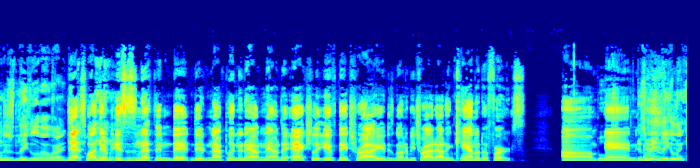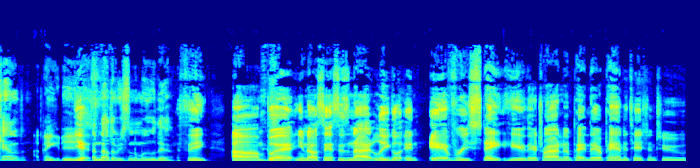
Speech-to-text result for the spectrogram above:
marijuana is legal, though, right? That's why they're. This is nothing that they're not putting it out now. They actually, if they try it, it's going to be tried out in Canada first. Um, Bullshit. and Is weed legal in Canada? I think it is. yes, Another reason to move there. See, um, but you know, since it's not legal in every state here, they're trying to pay, they're paying attention to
